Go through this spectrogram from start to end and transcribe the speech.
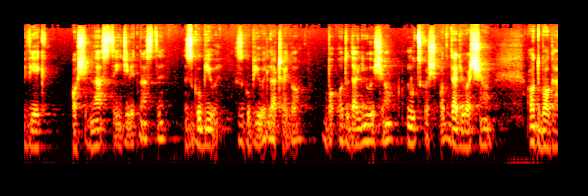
wiek XVIII i XIX zgubiły. Zgubiły dlaczego? Bo oddaliły się, ludzkość oddaliła się od Boga.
